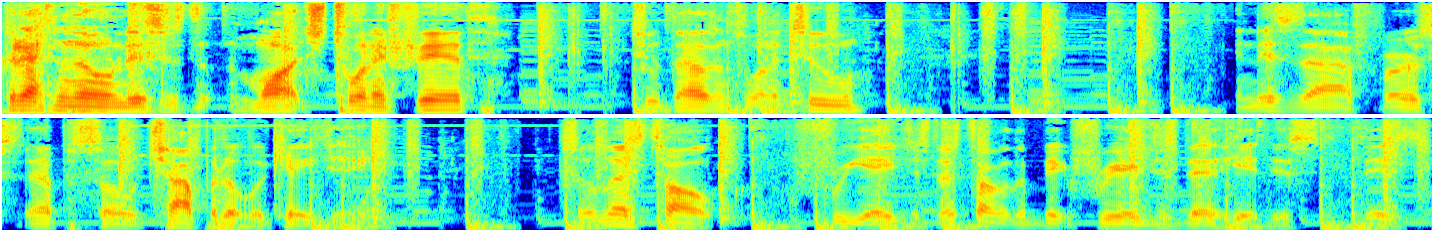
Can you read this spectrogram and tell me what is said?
Good afternoon. This is March 25th, 2022. And this is our first episode, Chop It Up with KJ. So let's talk free agents. Let's talk about the big free agents that hit this this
